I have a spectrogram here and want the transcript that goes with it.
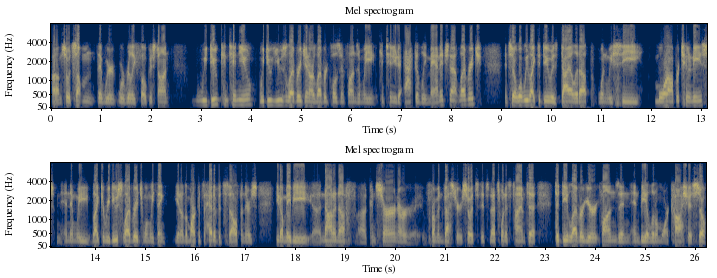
Um, so it's something that we're we're really focused on. We do continue. We do use leverage in our levered closed-end funds, and we continue to actively manage that leverage. And so what we like to do is dial it up when we see more opportunities and then we like to reduce leverage when we think you know the market's ahead of itself and there's you know maybe uh, not enough uh, concern or from investors. So it's it's that's when it's time to to delever your funds and and be a little more cautious. So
